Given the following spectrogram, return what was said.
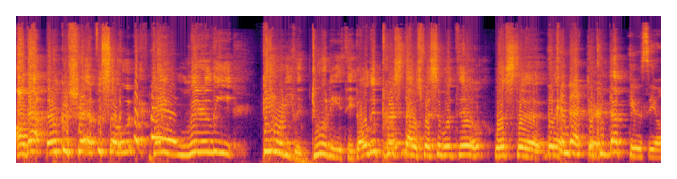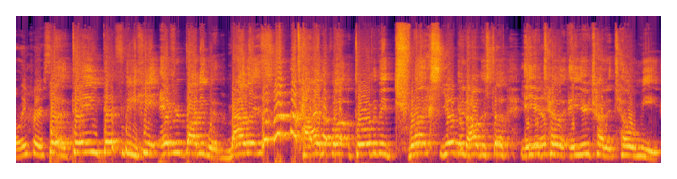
on that orchestra episode. they literally, they weren't even doing anything. The only person that was messing with them was the, The, conductor. The conductor. He was the only person. But they definitely hit everybody with mallets, tied them up, throwing them in trucks Yep. and all this stuff. And you're Yep. tell, and you're trying to tell me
